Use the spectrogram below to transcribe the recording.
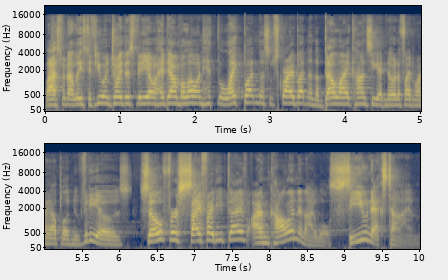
Last but not least, if you enjoyed this video, head down below and hit the like button, the subscribe button, and the bell icon so you get notified when I upload new videos. So, for Sci-Fi Deep Dive, I'm Colin, and I will see you next time.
